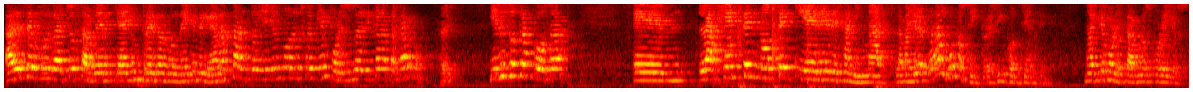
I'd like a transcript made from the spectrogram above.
ha de ser muy gacho saber que hay empresas donde hay gente que gana tanto y a ellos no les fue bien, por eso se dedican a atacarlo. Y eso es otra cosa Em, la gente no te quiere desanimar. La mayoría, bueno, algunos sí, pero es inconsciente. No hay que molestarnos por ellos,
